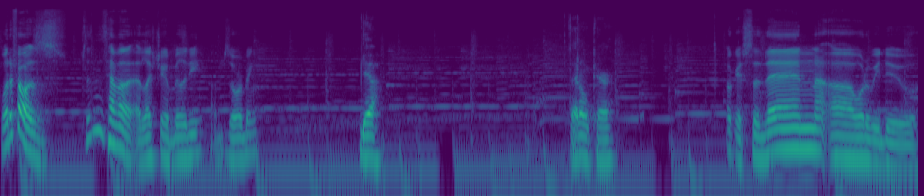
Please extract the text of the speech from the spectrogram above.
What if I was? Doesn't this have an electric ability? Absorbing. Yeah. They don't care. Okay, so then uh, what do we do?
